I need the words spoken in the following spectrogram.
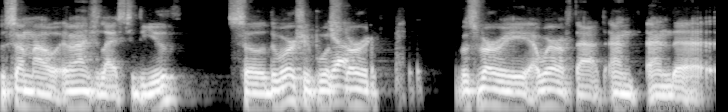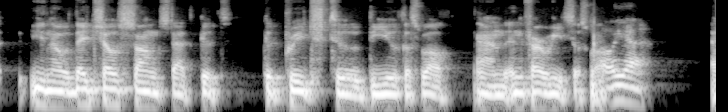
to somehow evangelize to the youth. So the worship was Yeah. very was very aware of that and and uh, you know they chose songs that could could preach to the youth as well and in fair Faroese as well. Oh yeah. Uh,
